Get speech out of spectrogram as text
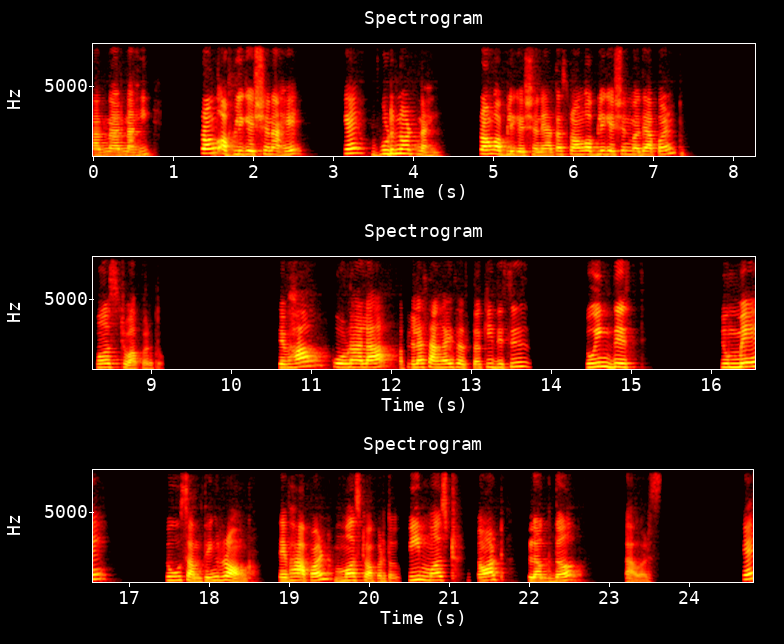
लागणार नाही. स्ट्रॉंग ऑब्लिगेशन आहे. ठीक आहे वुड नॉट नाही. स्ट्रॉंग ऑब्लिगेशन आहे. आता स्ट्रॉंग ऑब्लिगेशनमध्ये आपण मस्ट वापरतो. जेव्हा कोणाला आपल्याला सांगायचं असतं की this is doing this you may do something wrong तेव्हा आपण मस्ट वापरतो. We must not pluck the flowers okay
